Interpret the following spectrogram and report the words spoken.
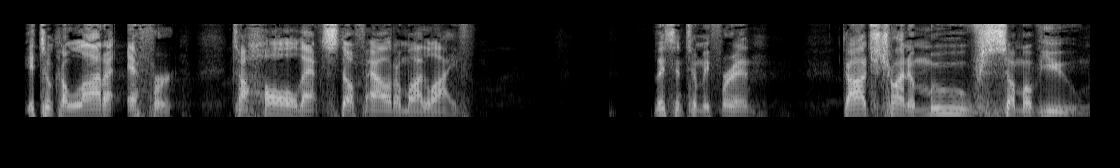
It took a lot of effort to haul that stuff out of my life. Listen to me, friend. God's trying to move some of you.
